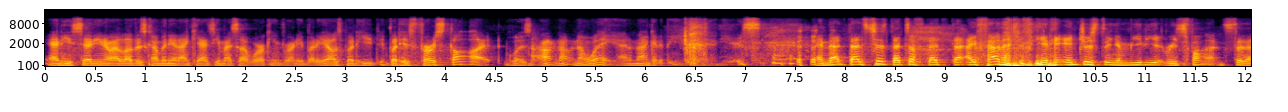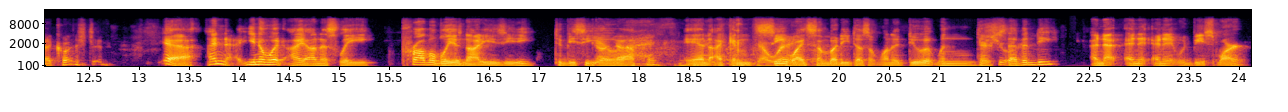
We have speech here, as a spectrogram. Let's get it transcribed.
and he said, you know, I love this company and I can't see myself working for anybody else. But he, but his first thought was, oh, no, no way, I'm not going to be here in ten years. and that that's just that's a that, that I found that to be an interesting immediate response to that question. yeah and you know what i honestly probably is not easy to be ceo of apple and I can No see way. why somebody doesn't want to do it when they're Sure. 70 and that and and it would be smart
